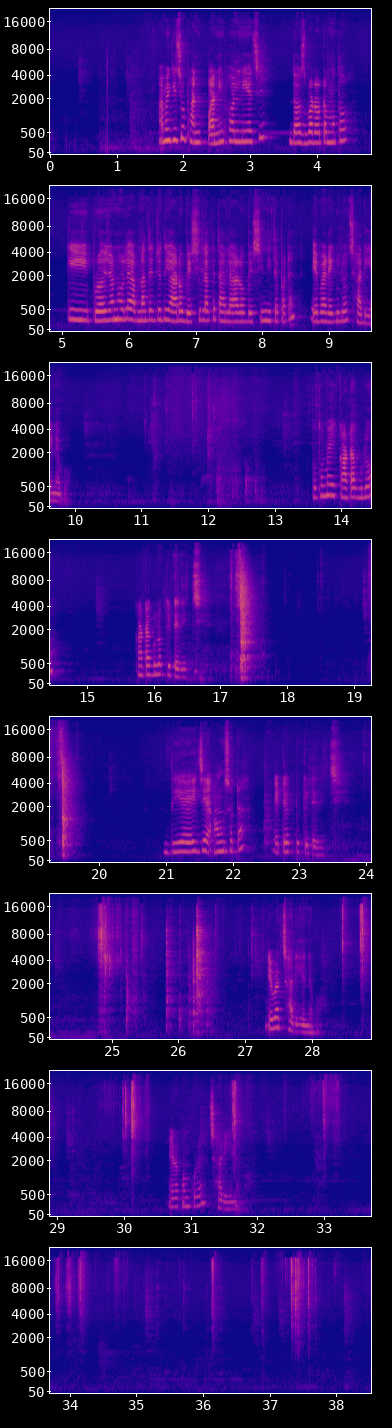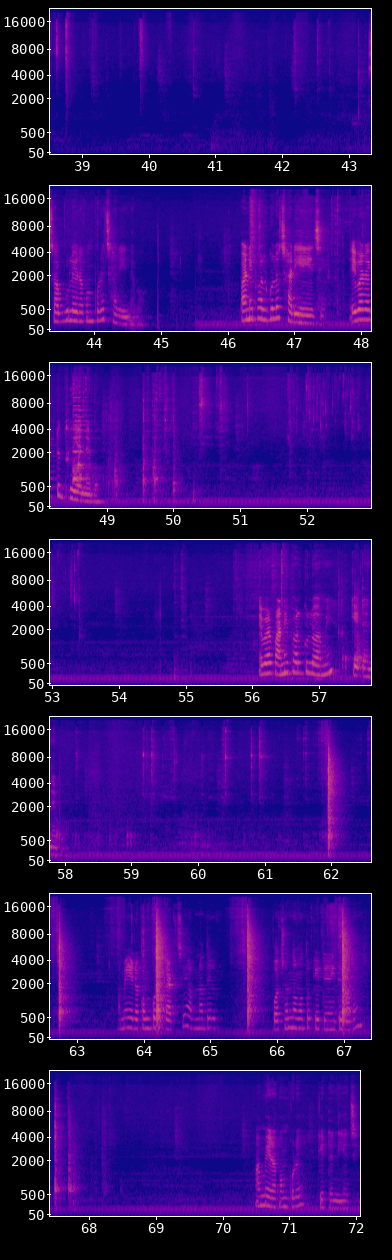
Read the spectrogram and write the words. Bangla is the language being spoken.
আমি কিছু পানি ফল নিয়েছি, দশ বারোটা মতো। কি প্রয়োজন হলে আপনাদের যদি আরও বেশি লাগে, তাহলে আরও বেশি নিতে পারেন। এবার এগুলো ছাড়িয়ে নেব। প্রথমে এই কাঁটাগুলো কাঁটাগুলো কেটে দিচ্ছি। দিয়ে এই যে অংশটা, এটা একটু কেটে দিচ্ছি। এবার ছাড়িয়ে নেব। এরকম করে ছাড়িয়ে নেব। সবগুলো এরকম করে ছাড়িয়ে নেব। পানি ফলগুলো ছাড়িয়ে নিয়েছি। এবার একটু ধুয়ে নেব। এবার পানি ফলগুলো আমি কেটে নেব। আমি এরকম করে কাটছি, আপনাদের পছন্দ মতো কেটে নিতে পারেন। আমি এরকম করে কেটে নিয়েছি।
